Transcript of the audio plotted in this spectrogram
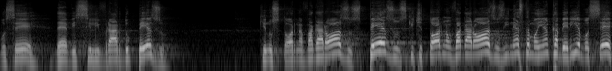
você deve se livrar do peso que nos torna vagarosos, pesos que te tornam vagarosos, e nesta manhã caberia você,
